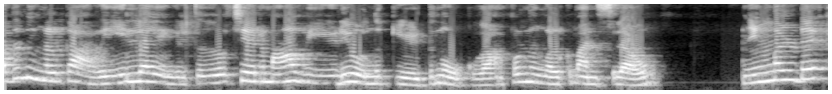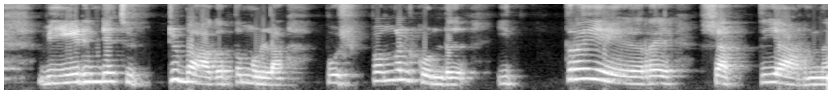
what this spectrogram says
അത് നിങ്ങൾക്ക് അറിയില്ല എങ്കിൽ തീർച്ചയായിട്ടും ആ വീഡിയോ ഒന്ന് കേട്ട് നോക്കുക. അപ്പോൾ നിങ്ങൾക്ക് മനസ്സിലാവും നിങ്ങളുടെ വീടിന്റെ ചുറ്റുഭാഗത്തുമുള്ള പുഷ്പങ്ങൾ കൊണ്ട് ഇത്രയേറെ ശക്തിയാർന്ന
